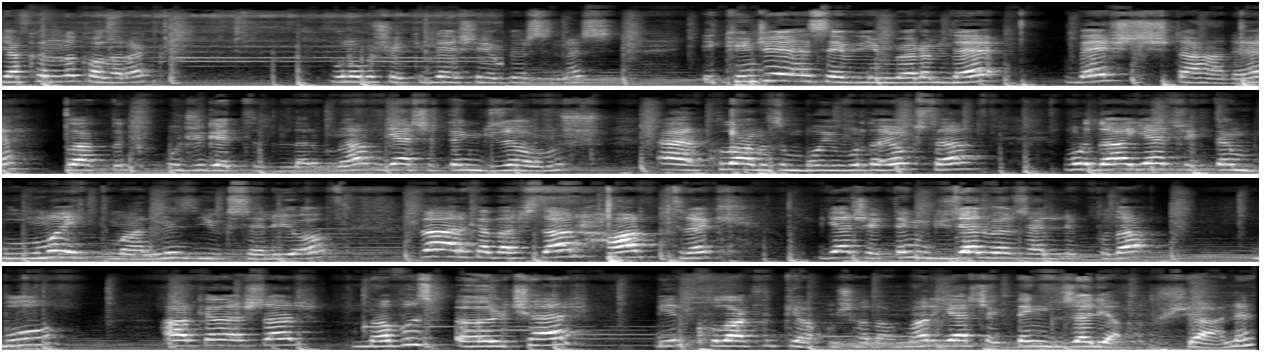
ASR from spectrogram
yakınlık olarak bunu bu şekilde yaşayabilirsiniz. İkinci en sevdiğim bölümde 5 tane kulaklık ucu getirdiler buna. Gerçekten güzel olmuş. Eğer kulağınızın boyu burada yoksa burada gerçekten bulma ihtimaliniz yükseliyor. Ve arkadaşlar Hard Track gerçekten güzel bir özellik bu da. Bu arkadaşlar nabız ölçer bir kulaklık yapmış adamlar. Gerçekten güzel yapmış yani.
